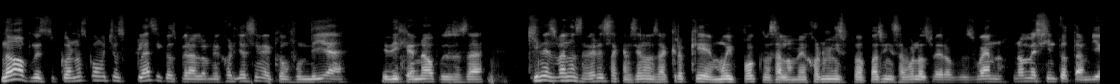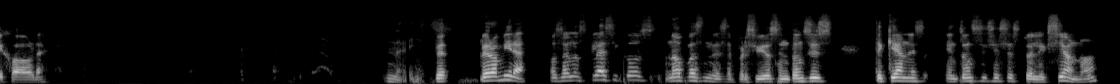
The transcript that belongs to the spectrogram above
No, pues conozco muchos clásicos, pero a lo mejor yo sí me confundía y dije, no, pues, o sea, ¿quiénes van a saber esa canción? O sea, creo que muy pocos, a lo mejor mis papás, mis abuelos, pero pues bueno, no me siento tan viejo ahora. Nice. Pero mira, o sea, los clásicos no pasan desapercibidos, entonces te quedan, es- entonces esa es tu elección, ¿no?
